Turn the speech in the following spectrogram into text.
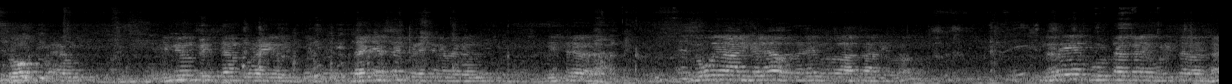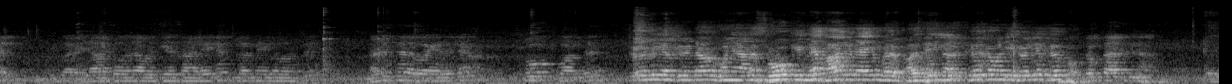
ஸ்ட்ரோக் வரும் இம்யூன் சிஸ்டம் குறையும் டைஜஷன் பிரச்சனை வரும் நித்திர வரும். நோயாளிகளை அவர்களை உருவாக்காதீங்களோ நிறைய கூட்டங்களை முடித்தவர்கள் இப்ப யாழ்ப்பாண வைத்தியசாலையில பிள்ளைங்க வந்து நடுத்தர வயதுல ஸ்ட்ரோக் வந்து கேள்வியை கேட்டா ஒரு கொஞ்ச நாள் ஸ்ட்ரோக் இல்ல ஹார்ட் அட்டாக்கும் வரும். அது கேட்க வேண்டிய கேள்வியை கேட்போம். டாக்டர் அர்ஜுனா மைக்கேல் என்ன பாத்துக்காரு இதை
